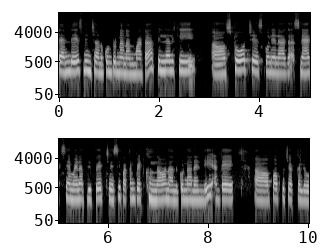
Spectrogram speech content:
టెన్ డేస్ నుంచి అనుకుంటున్నాను అనమాట పిల్లలకి స్టోర్ చేసుకునేలాగా స్నాక్స్ ఏమైనా ప్రిపేర్ చేసి పక్కన పెట్టుకుందాం అని అనుకున్నానండి. అంటే పప్పు చెక్కలు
